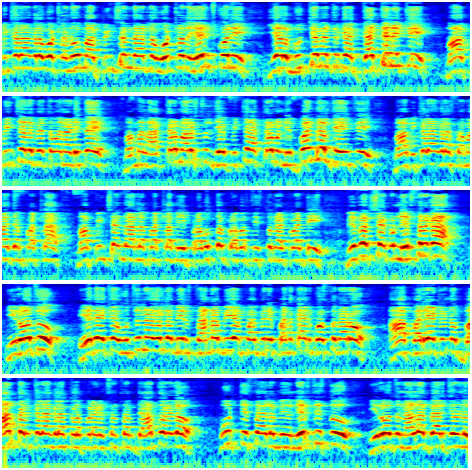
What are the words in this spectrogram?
వికలాంగుల ఓట్లను మా పింఛన్దారుల ఓట్లను వేయించుకొని ఇవాళ ముఖ్యమంత్రిగా గద్దెనెక్కి మా పింఛన్లు పెట్టమని అడిగితే మమ్మల్ని అక్రమ అరెస్టులు చేపించి అక్రమ నిబంధనలు చేయించి మా వికలాంగుల సమాజం పట్ల మా పింఛన్దారుల పట్ల మీ ప్రభుత్వం ప్రవర్తిస్తున్నటువంటి వివక్షకు నిరసనగా ఈ రోజు ఏదైతే ఉజ్జనగర్లో మీరు సన్న బియ్యం పంపిణీ పథకానికి వస్తున్నారో ఆ పర్యటనను భారత వికలాంగుల పర్యటన సంస్థ ఆధ్వర్యంలో పూర్తి స్థాయిలో మేము నిరసిస్తూ ఈ రోజు నల్ల బ్యార్జీలను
